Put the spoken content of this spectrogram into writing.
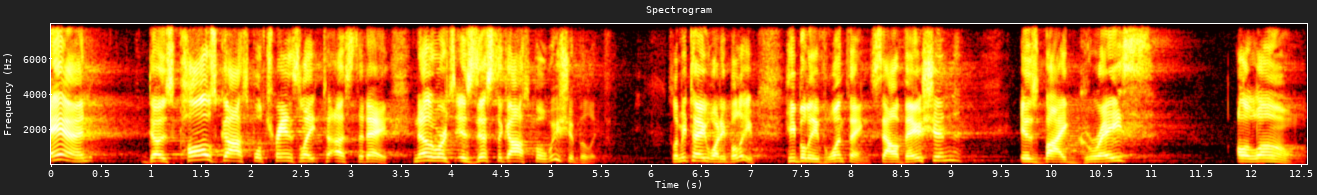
and does Paul's gospel translate to us today? In other words, is this the gospel we should believe? So let me tell you what he believed. He believed one thing salvation is by grace alone.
